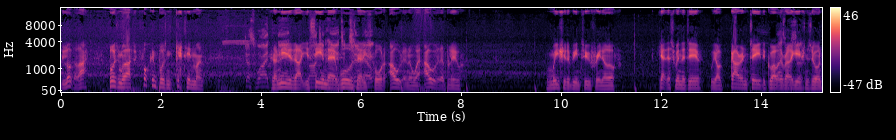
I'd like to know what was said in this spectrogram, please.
Look at that. Buzzing with that. Fucking buzzing. Get in, man. Because I needed that. You see him there. here Wolves nearly scored out of nowhere, out of the blue. And we should have been 2 3 0 up. Get this win the day. We are guaranteed to go out of the relegation zone.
